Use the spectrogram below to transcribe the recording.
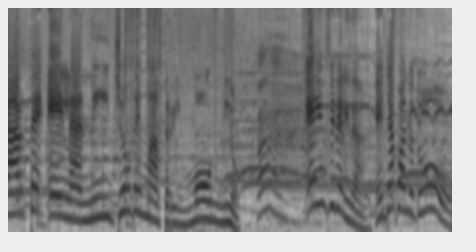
106.7. darte el anillo de matrimonio. Es infidelidad. Es ya cuando tú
